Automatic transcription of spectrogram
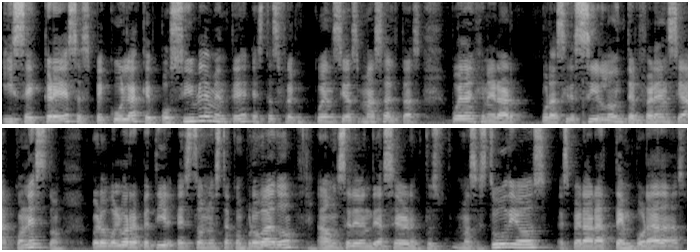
y se cree, se especula que posiblemente estas frecuencias más altas puedan generar por así decirlo, interferencia con esto. Pero vuelvo a repetir, esto no está comprobado, aún se deben de hacer pues, más estudios, esperar a temporadas,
